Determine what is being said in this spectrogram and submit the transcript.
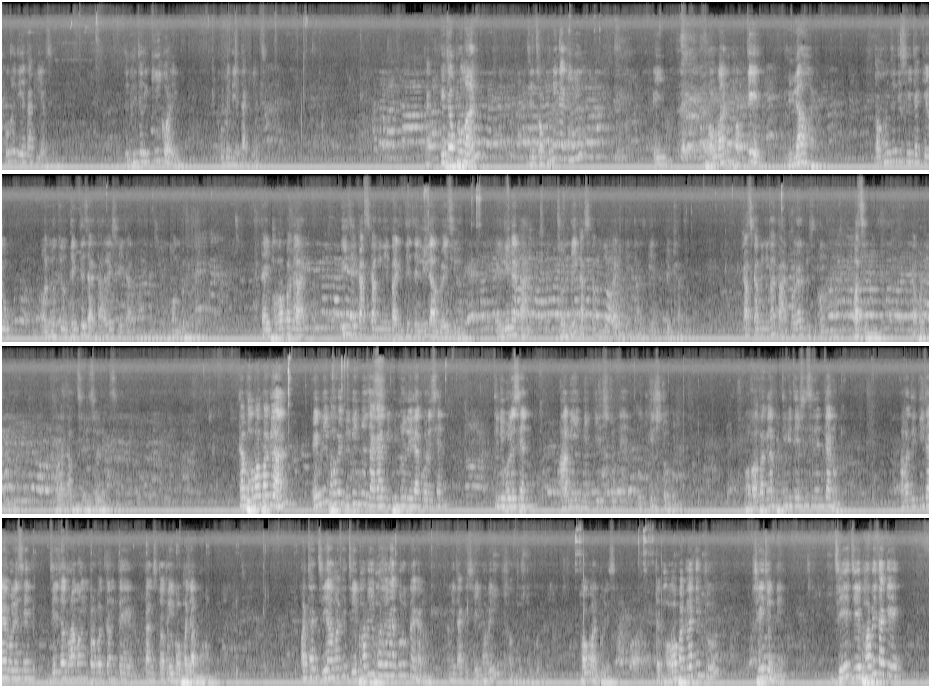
ফুটো দিয়ে তাকিয়ে আছে। যে ভিতরে কি করে, ফুটো দিয়ে তাকিয়ে আছে। তা এটাও প্রমাণ যে যখনই নাকি এই ভগবান ভক্তের লীলা হয়। তখন যদি সেইটা কেউ অন্য কেউ দেখতে যায় তাহলে সেইটা আর হয় না, সেটা বন্ধ হয়ে যায়। তাই ভবা পাগলা, এই যে কাজকামিনীর বাড়িতে যে লীলা হয়েছিল, এই লীলাটা জন্যই কাজকামিনীর বাড়ি কিন্তু আজকে বিখ্যাত। কাজকামিনী মা তারপর আর বেশি দিন বাঁচেননি। তারপর তিনি ধরা নাম ছেড়ে চলে গেছেন। তা ভবা পাগলা এমনি ভাবে বিভিন্ন জায়গায় বিভিন্ন লীলা করেছেন। তিনি বলেছেন, আমি নিকৃষ্টকে উৎকৃষ্ট করি ভবা পাগলা পৃথিবীতে এসেছিলেন কেন? আমাদের গীতায় বলেছে, যে যথামাং প্রবর্তন্তে তাং তথৈব ভজাম্যহম অর্থাৎ যে আমাকে যেভাবেই ভজনা করুক না কেন, আমি তাকে সেইভাবেই সন্তুষ্ট করি। ভগবান বলেছে তাই ভবা পাগলা কিন্তু সেই জন্যে যে যেভাবে তাকে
